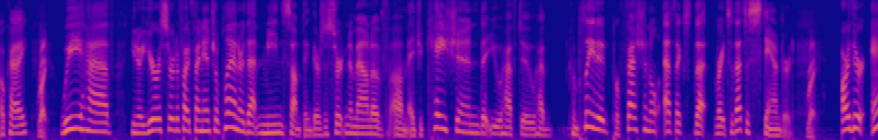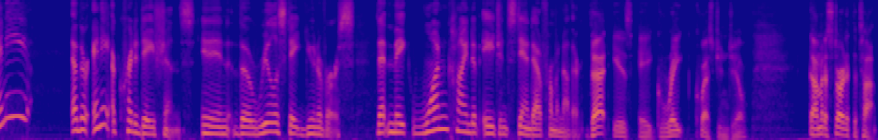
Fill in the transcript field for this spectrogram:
Okay? Right. We have, you know, you're a certified financial planner. That means something. There's a certain amount of um, education that you have to have completed, professional ethics. That right. So that's a standard. Right. Are there any are there any accreditations in the real estate universe that make one kind of agent stand out from another? That is a great question, Jill. I'm going to start at the top.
